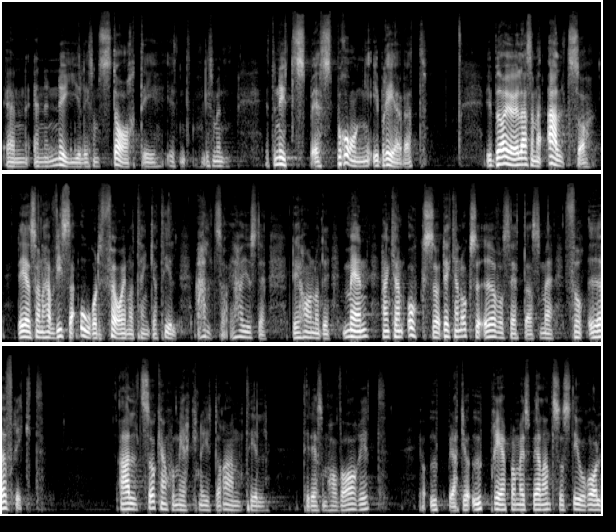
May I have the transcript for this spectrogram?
en, en ny liksom start i, liksom en, ett nytt språng i brevet. Vi börjar läsa med alltså. Det är sådana här vissa ord får en att tänka till. Alltså, ja just det, det har något. Men han kan också, det kan också översättas med för övrigt. Alltså kanske mer knyter an till, till det som har varit. Jag upp, att jag upprepar mig spelar inte så stor roll.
